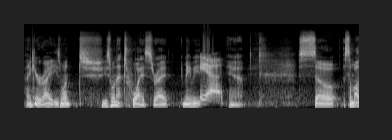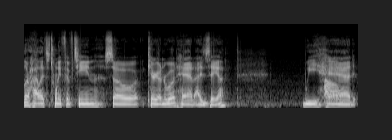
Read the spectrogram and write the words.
I think you're right. He's won. T- he's won that twice, right? Maybe. Yeah. Yeah. So some other highlights of 2015. So Carrie Underwood had Isaiah. We had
